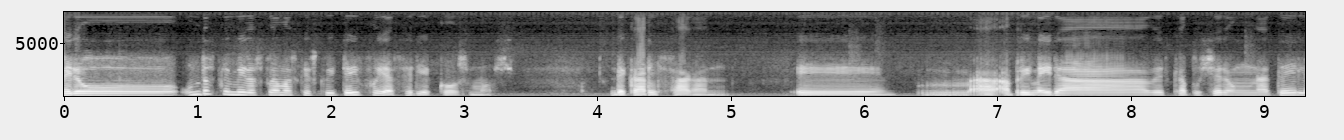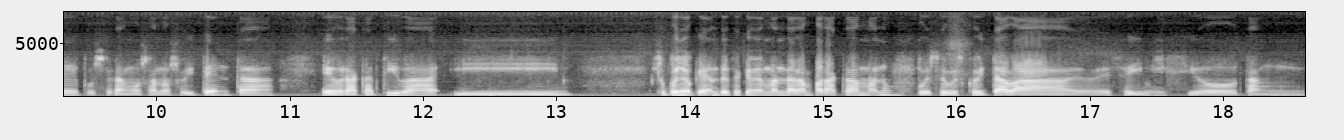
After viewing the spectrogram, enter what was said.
pero un dos primeiros poemas que escoitei foi a serie Cosmos de Carl Sagan eh, a, a primeira vez que a puxeron na tele, pois eran os anos 80, eu era cativa e supoño que antes de que me mandaran para a cama, non? Pois eu escoitaba ese inicio tan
